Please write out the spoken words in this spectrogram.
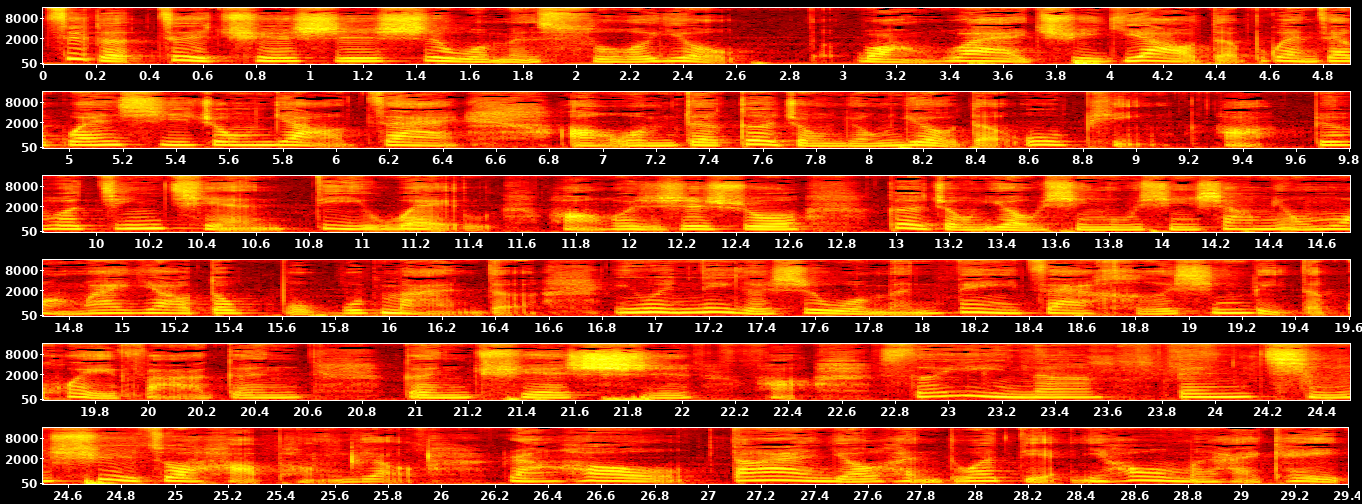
这个这个缺失是我们所有。往外去要的，不管在关系中要，在啊我们的各种拥有的物品，啊，比如说金钱、地位，哈，或者是说各种有形无形上面，我们往外要都补不满的，因为那个是我们内在核心里的匮乏跟跟缺失，哈，所以呢，跟情绪做好朋友，然后当然有很多点，以后我们还可以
